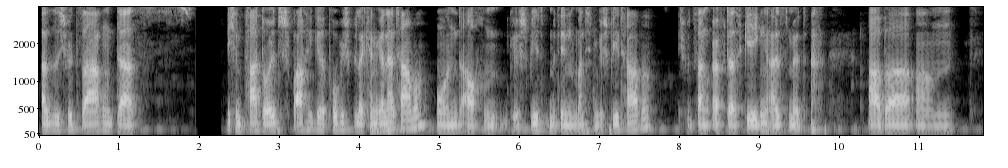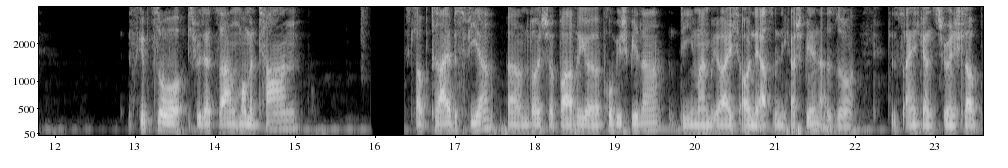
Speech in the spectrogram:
Also ich würde sagen, dass ich ein paar deutschsprachige Profispieler kennengelernt habe und auch gespielt, mit denen manchen gespielt habe. Ich würde sagen, öfters gegen als mit. Aber ähm, es gibt so, ich würde jetzt sagen, momentan, ich glaube, drei bis vier ähm, deutschsprachige Profispieler, die in meinem Bereich auch in der ersten Liga spielen. Also das ist eigentlich ganz schön. Ich glaube,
